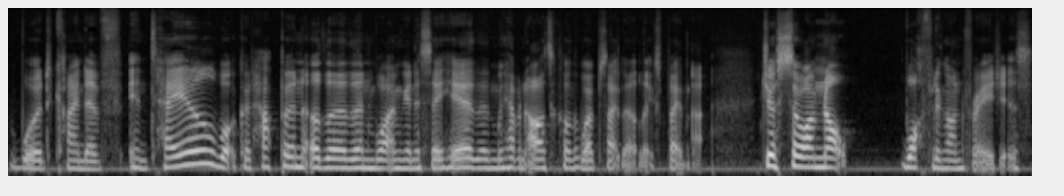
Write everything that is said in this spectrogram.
would kind of entail, what could happen other than what I'm going to say here, then we have an article on the website that'll explain that. Just so I'm not waffling on for ages.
